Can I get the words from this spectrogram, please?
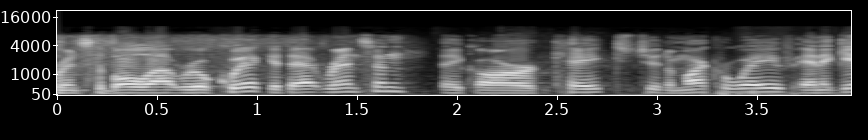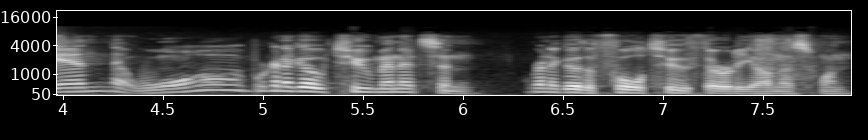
Rinse the bowl out real quick. Get that rinsing. Take our cakes to the microwave, and again, whoa, we're gonna go two minutes, and we're gonna go the full 230 on this one.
